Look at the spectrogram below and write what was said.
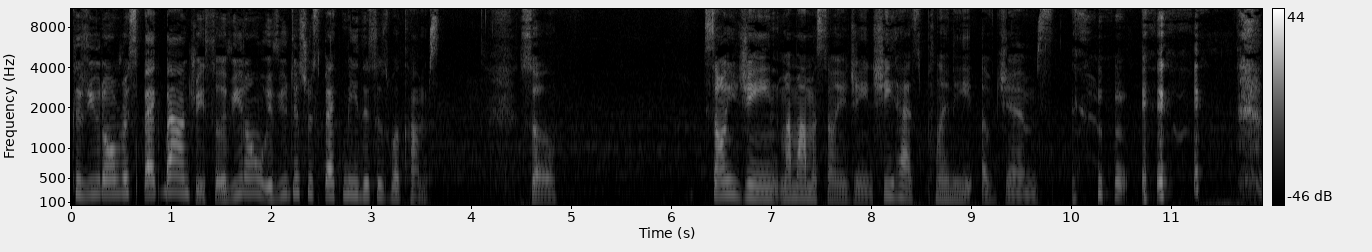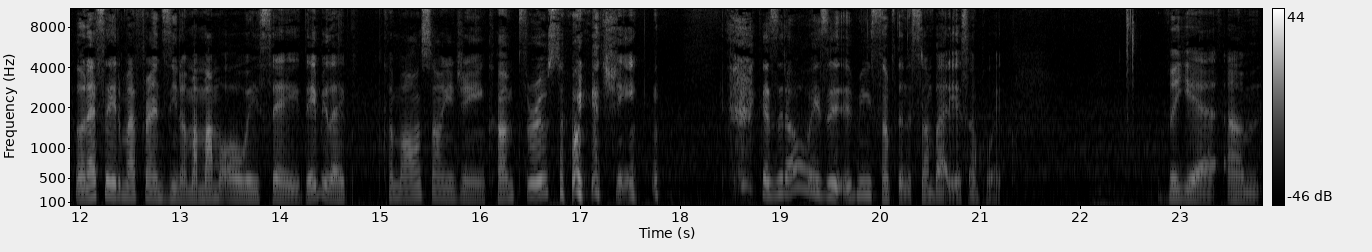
Cause you don't respect boundaries. So if you don't, if you disrespect me, this is what comes. So Sonia Jean, my mama Sonia Jean, she has plenty of gems. when I say to my friends, you know, my mama always say, they be like, "Come on, Sonia Jean, come through, Sonia Jean," because it always it, it means something to somebody at some point. But yeah, um,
